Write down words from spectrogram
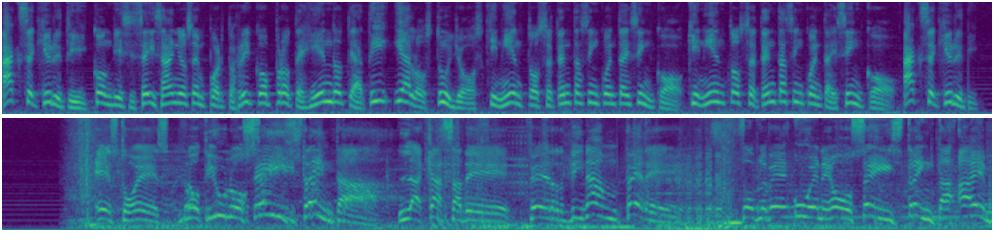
Act Security, con 16 años en Puerto Rico, protegiéndote a ti y a los tuyos. 570-55. 570-55. Act Security. Esto es Noti 1630, la casa de Ferdinand Pérez. WNO 630 AM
